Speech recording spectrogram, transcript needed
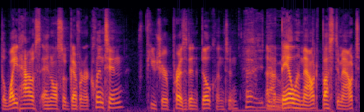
The White House and also Governor Clinton future President Bill Clinton, uh, bail him out, bust him out,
